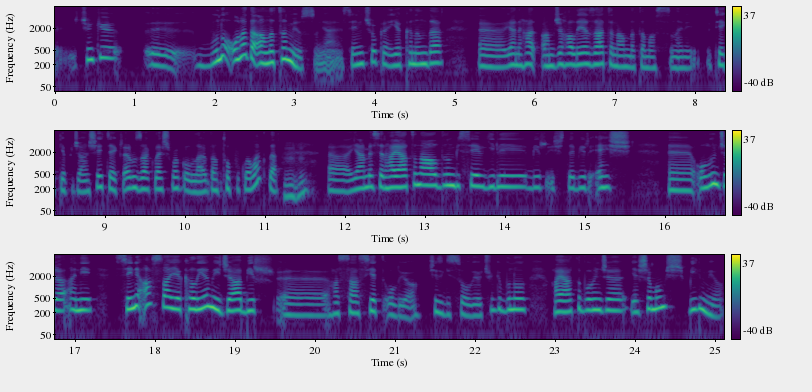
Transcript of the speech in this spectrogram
e, çünkü e, bunu ona da anlatamıyorsun yani. Senin çok yakınında yani ha- amca halaya zaten anlatamazsın. Hani tek yapacağın şey tekrar uzaklaşmak onlardan topuklamak da. Hı hı. Ee, yani mesela hayatına aldığın bir sevgili, bir işte bir eş e, olunca hani seni asla yakalayamayacağı bir e, hassasiyet oluyor, çizgisi oluyor. Çünkü bunu hayatı boyunca yaşamamış, bilmiyor.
